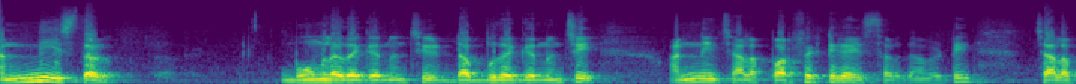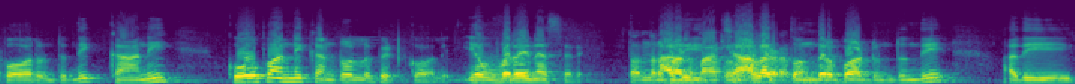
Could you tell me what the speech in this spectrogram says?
అన్నీ ఇస్తాడు. భూముల దగ్గర నుంచి డబ్బు దగ్గర నుంచి అన్నీ చాలా పర్ఫెక్ట్గా ఇస్తాడు కాబట్టి చాలా పవర్ ఉంటుంది. కానీ కోపాన్ని కంట్రోల్లో పెట్టుకోవాలి. ఎవరైనా సరే. అది చాలా. తొందరపాటు ఉంటుంది. అది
